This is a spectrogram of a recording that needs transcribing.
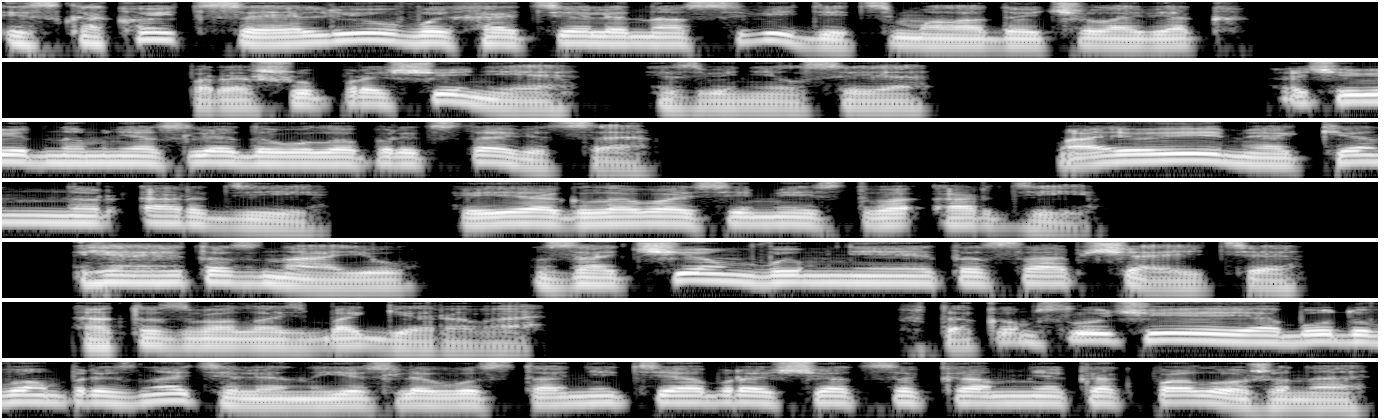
«И с какой целью вы хотели нас видеть, молодой человек?» «Прошу прощения», — извинился я. «Очевидно, мне следовало представиться. Мое имя Кеннер Арди, и я глава семейства Арди». «Я это знаю. Зачем вы мне это сообщаете?» — отозвалась Багерова. «В таком случае я буду вам признателен, если вы станете обращаться ко мне как положено,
